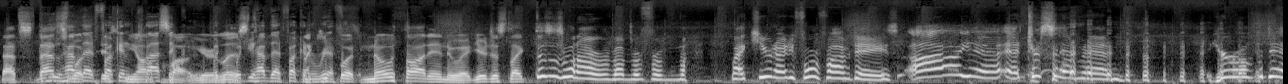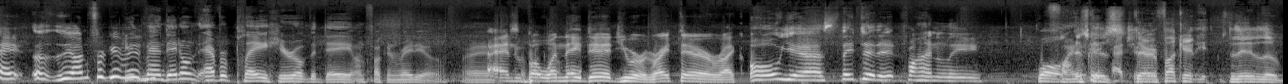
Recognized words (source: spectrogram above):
That's that's you have what that fucking classic, about your but, list. but you have that fucking like you riff. put no thought into it. You're just like, this is what I remember from my, my Q94 five days. Oh yeah, Enter Sandman, Hero of the Day, uh, the Unforgiven. Man, they don't ever play "Hero of the Day" on fucking radio, right? and So but when they did, you were right there, like, oh yes, they did it finally. Well, Finally it's because they're it. fucking they, the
